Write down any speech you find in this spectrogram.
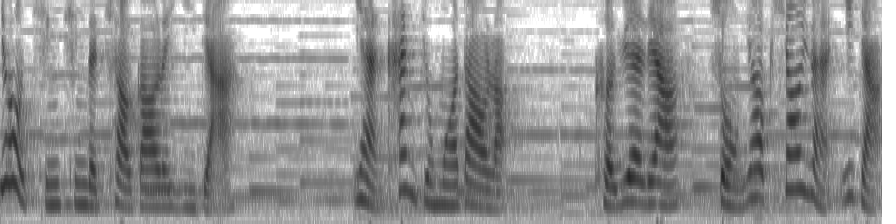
又轻轻地跳高了一点儿，眼看就摸到了，可月亮总要飘远一点儿，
